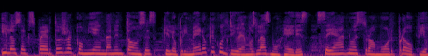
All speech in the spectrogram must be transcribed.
y los expertos recomiendan entonces que lo primero que cultivemos las mujeres sea nuestro amor propio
